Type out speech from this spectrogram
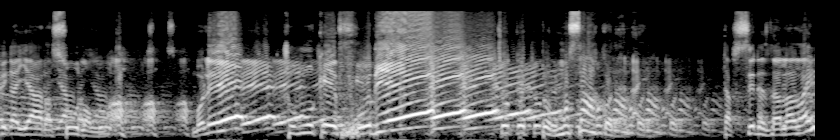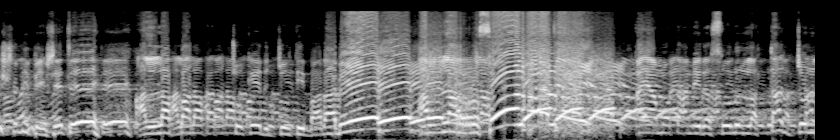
বিকা ইয়া রাসূলুল্লাহ। বলে, চুমুকে ফু দিয়ে চোখে একটু মুসাহ করে শরীফে এসেছে, আল্লাহ পাক চোখের জ্যোতি বাড়াবে, আল্লাহর রাসূল আমি রাসূলুল্লাহ, তার জন্য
